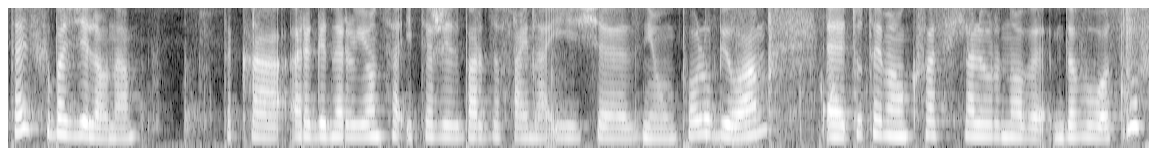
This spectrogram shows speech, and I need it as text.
Ta jest chyba zielona taka regenerująca i też jest bardzo fajna i się z nią polubiłam. E, tutaj mam kwas hialuronowy do włosów.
